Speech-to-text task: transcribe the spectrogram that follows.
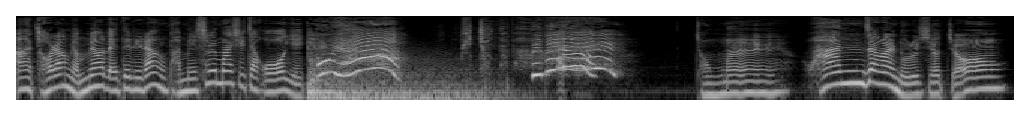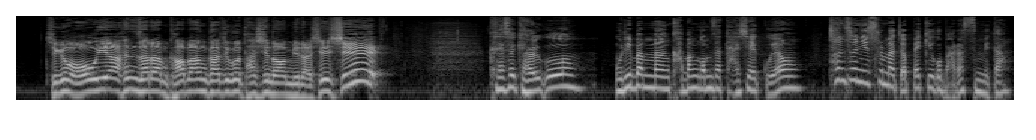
아, 저랑 몇몇 애들이랑 밤에 술 마시자고 얘기를. 뭐야? 미쳤나봐. 정말 환장할 노릇이었죠. 지금 어우야 한 사람 가방 가지고 다시 나옵니다. 실시! 그래서 결국 우리 반만 가방 검사 다시 했고요. 천순이 술마저 뺏기고 말았습니다.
